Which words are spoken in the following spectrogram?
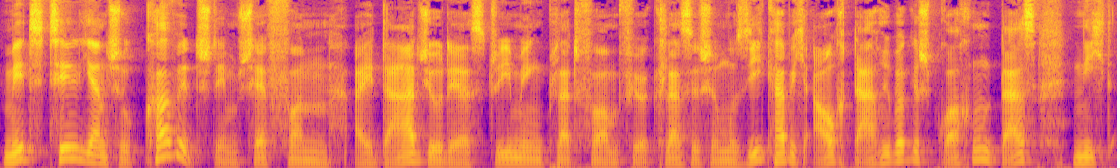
Mit Till Janczukowitsch, dem Chef von Idagio, der Streaming-Plattform für klassische Musik, habe ich auch darüber gesprochen, dass nicht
